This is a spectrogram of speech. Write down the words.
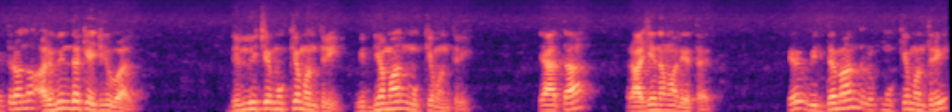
मित्रांनो अरविंद केजरीवाल दिल्लीचे मुख्यमंत्री विद्यमान मुख्यमंत्री ते आता राजीनामा देत आहेत. हे विद्यमान मुख्यमंत्री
